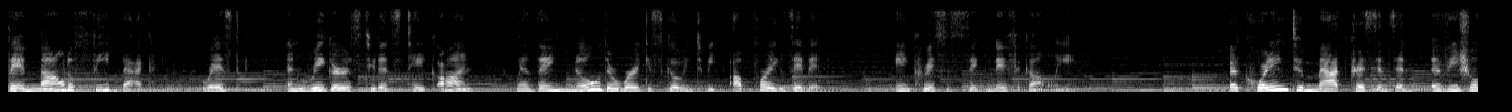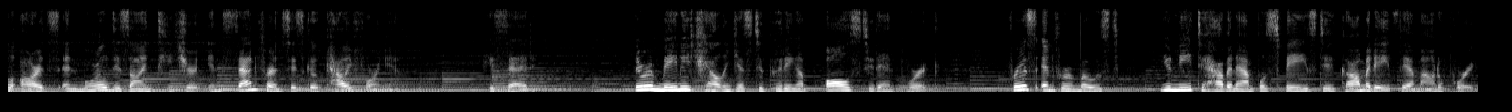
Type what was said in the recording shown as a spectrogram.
The amount of feedback, risk, and rigor students take on when they know their work is going to be up for exhibit increases significantly. According to Matt Christenson, a visual arts and mural design teacher in San Francisco, California, he said, There are many challenges to putting up all student work. First and foremost, you need to have an ample space to accommodate the amount of work.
